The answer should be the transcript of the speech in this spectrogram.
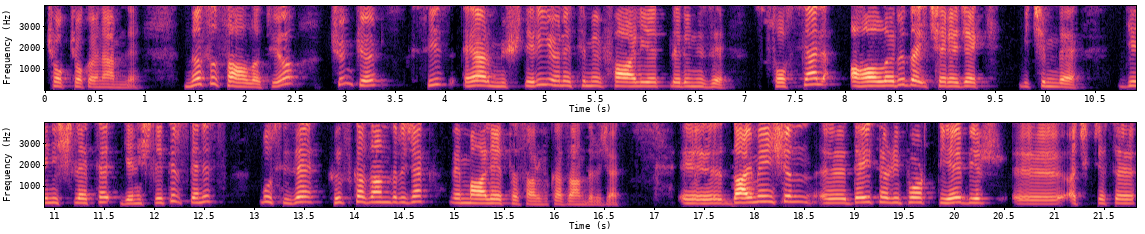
çok çok önemli. Nasıl sağlatıyor? Çünkü siz eğer müşteri yönetimi faaliyetlerinizi sosyal ağları da içerecek biçimde genişlete, genişletirseniz bu size hız kazandıracak ve maliyet tasarrufu kazandıracak. E, Dimension e, Data Report diye bir e, açıkçası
